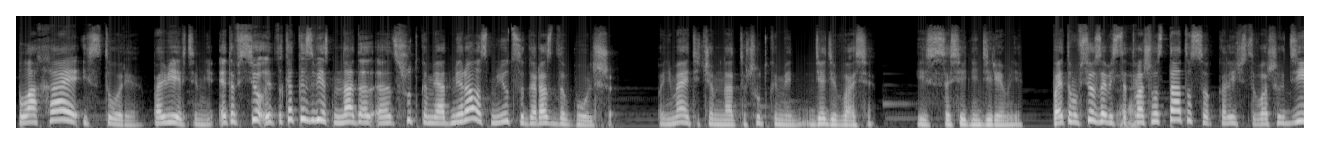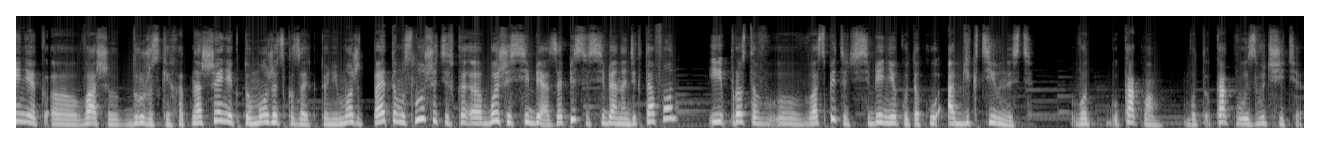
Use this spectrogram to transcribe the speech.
плохая история, поверьте мне. Это все, это, как известно, над э, шутками адмирала смеются гораздо больше. Понимаете, чем над шутками дяди Васи из соседней деревни. Поэтому все зависит так. от вашего статуса, количества ваших денег, э, ваших дружеских отношений, кто может сказать, кто не может. Поэтому слушайте больше себя, записывайте себя на диктофон, и просто воспитывать в себе некую такую объективность. Вот как вам? Вот как вы звучите?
